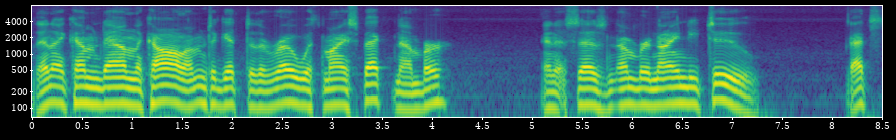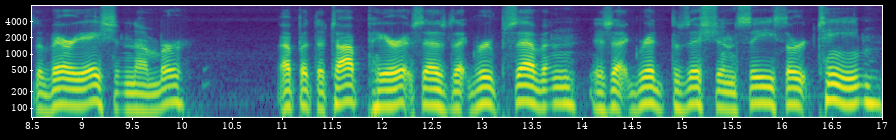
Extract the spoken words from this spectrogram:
Then I come down the column to get to the row with my spec number. And it says number 92. That's the variation number. Up at the top here it says that group 7 is at grid position C13.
